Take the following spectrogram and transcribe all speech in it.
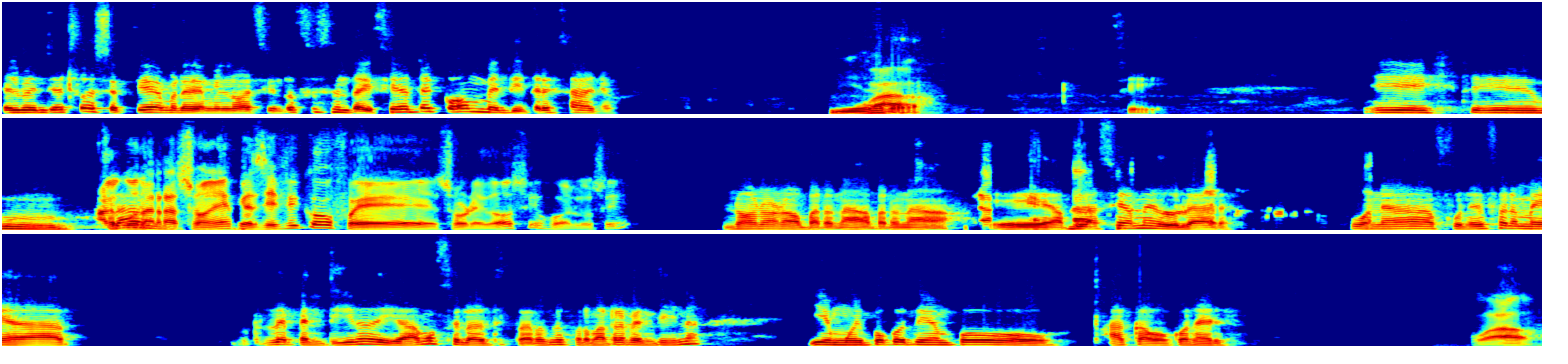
el 28 de septiembre de 1967 con 23 años. Wow. Este, ¿Alguna razón específica? ¿Fue sobredosis o algo así? No, no, no, para nada, para nada. Eh, aplasia medular. Fue una, fue una enfermedad repentina, digamos, se la detectaron de forma repentina y en muy poco tiempo acabó con él. Wow,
